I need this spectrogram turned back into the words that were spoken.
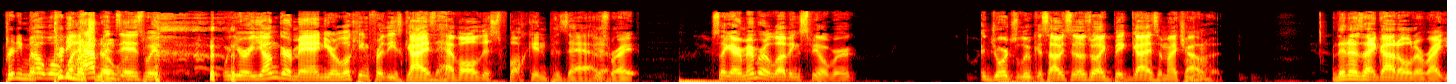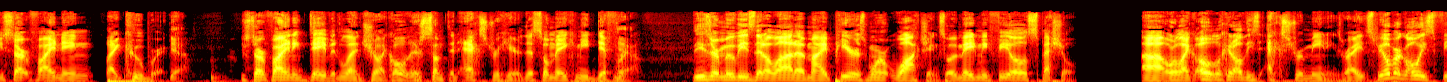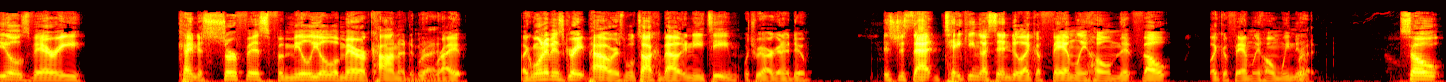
Pretty much no, well, pretty what much happens no is when when you're a younger man, you're looking for these guys that have all this fucking pizzazz, Yeah. right? It's like I remember loving Spielberg and George Lucas. Obviously, those were like big guys in Mm-hmm. my childhood. Then as I got older, right, you start finding like Kubrick. Yeah. You start finding David Lynch. You're like, oh, there's something extra here. This will make me different. Yeah. These are movies that a lot of my peers weren't watching, so it made me feel special. Uh, or like, oh, look at all these extra meanings, right? Spielberg always feels very kind of surface familial Americana to me, Right. right? Like one of his great powers, we'll talk about in ET, which we are going to do, is just that taking us into like a family home that felt like a family home we knew. Right. So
